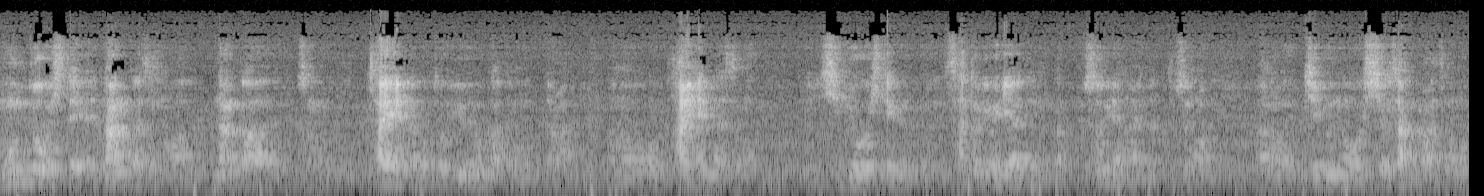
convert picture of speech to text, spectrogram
問答してなんかそのなんかその大変なことを言うのかと思ったらあの大変なその修行してる悟りを開いてるのかそうじゃないんだってそのあの自分のお師匠さんからその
